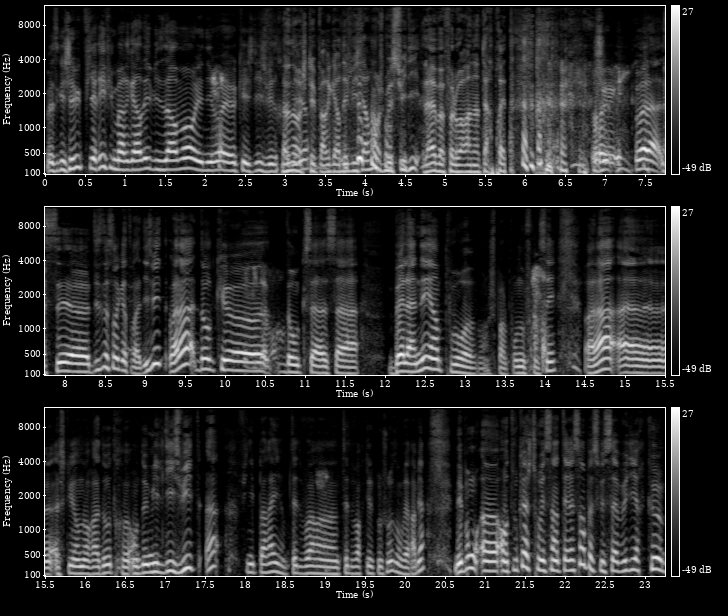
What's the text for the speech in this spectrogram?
parce que j'ai vu que Pierre-Yves, il m'a regardé bizarrement et il dit, ouais, ok, je dis, je vais Non, traduire. non, je t'ai pas regardé bizarrement. Je me suis dit, là, il va falloir un interprète. Voilà, c'est euh, 1998. Voilà, donc, euh, donc ça, ça, belle année hein, pour. euh, Bon, je parle pour nous Français. voilà. euh, Est-ce qu'il y en aura d'autres en 2018 Ah, fini pareil. On va peut-être voir, peut-être voir quelque chose. On verra bien. Mais bon, euh, en tout cas, je trouvais ça intéressant parce que ça veut dire que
